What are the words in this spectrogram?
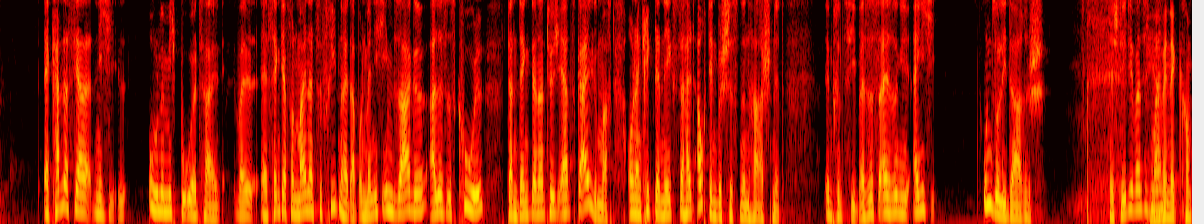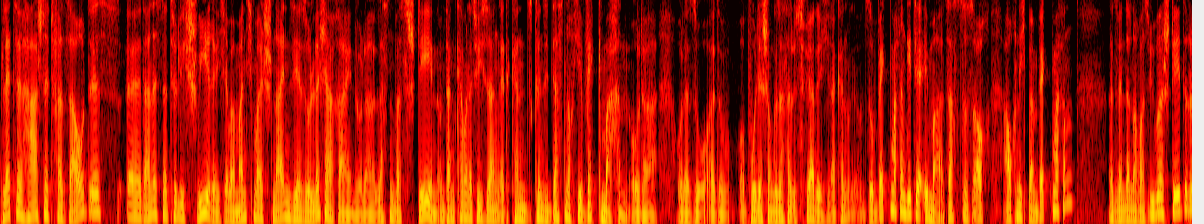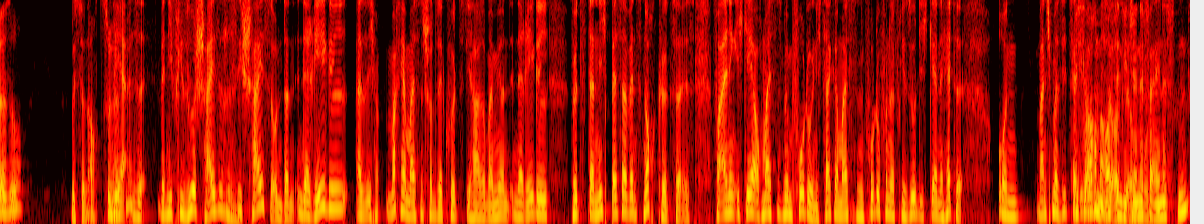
er kann das ja nicht ohne mich beurteilen, weil es hängt ja von meiner Zufriedenheit ab. Und wenn ich ihm sage, alles ist cool, dann denkt er natürlich, er hat's geil gemacht. Und dann kriegt der Nächste halt auch den beschissenen Haarschnitt. Im Prinzip. Es ist also eigentlich unsolidarisch. Versteht ihr, was ich Ja, meine? wenn der komplette Haarschnitt versaut ist, äh, dann ist natürlich schwierig. Aber manchmal schneiden sie ja so Löcher rein oder lassen was stehen. Und dann kann man natürlich sagen, äh, kann, können sie das noch hier wegmachen oder, oder so. Also, obwohl der schon gesagt hat, ist fertig. Dann kann, so wegmachen geht ja immer. Sagst du es auch, auch nicht beim Wegmachen? Also, wenn da noch was übersteht oder so? Bist du dann auch zu Ja, höflich? also wenn die Frisur scheiße ist, ist sie scheiße. Und dann in der Regel, also ich mache ja meistens schon sehr kurz die Haare bei mir und in der Regel wird es dann nicht besser, wenn es noch kürzer ist. Vor allen Dingen, ich gehe ja auch meistens mit dem Foto hin. Ich zeige ja meistens ein Foto von der Frisur, die ich gerne hätte. Und manchmal sieht es halt auch immer so aussehen wie Jennifer. Aniston?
